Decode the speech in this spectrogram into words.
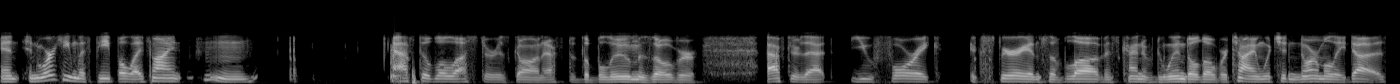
And in working with people, I find, hmm, after the luster is gone, after the bloom is over, after that euphoric experience of love has kind of dwindled over time, which it normally does,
